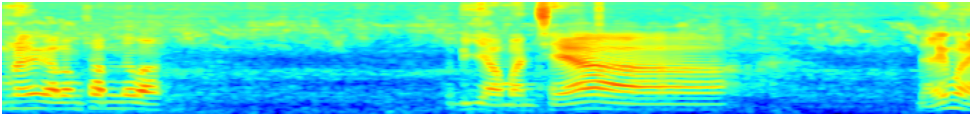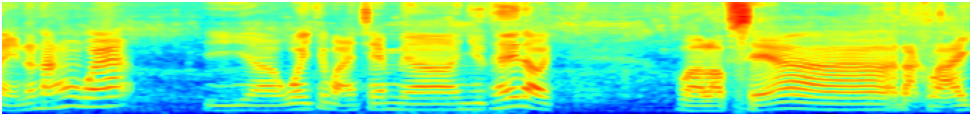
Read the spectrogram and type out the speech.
hôm nay ra lông xanh đó Thì bây giờ mình sẽ à, để mà này nó nắng quá thì à, quay cho bạn xem à, như thế thôi. Và lộc sẽ đặt lại.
